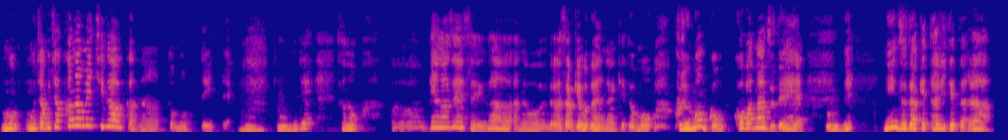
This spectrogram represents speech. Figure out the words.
むむちゃくちゃ要違うかなと思っていて。うん。うん、で、その、ピアノ先生が、あの、だから先ほどやないけども、来るもんこ拒まずで、うん、ね、人数だけ足りてたら、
